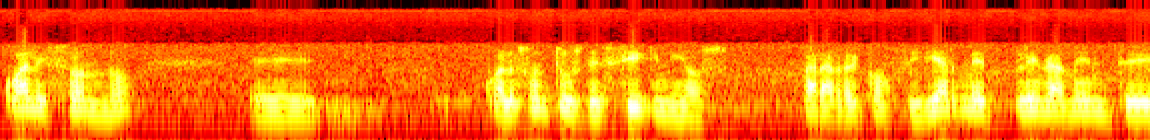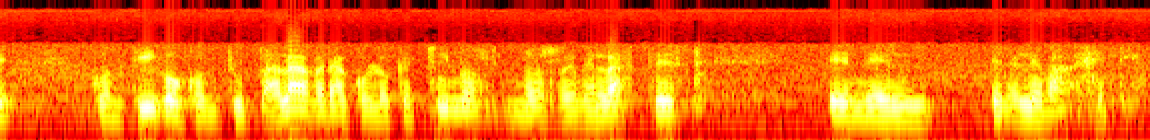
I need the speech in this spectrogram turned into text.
cuáles son, ¿no? Eh, cuáles son tus designios para reconciliarme plenamente contigo, con tu palabra, con lo que tú nos, nos revelaste en el, en el Evangelio.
